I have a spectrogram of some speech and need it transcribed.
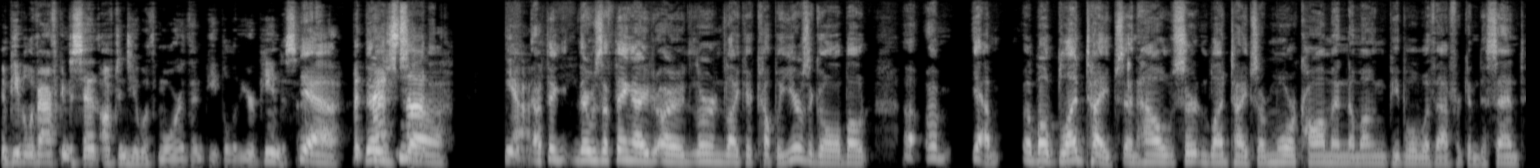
and people of African descent often deal with more than people of European descent. Yeah, but there's. that's not. uh, yeah, I think there was a thing I, I learned like a couple years ago about, uh, um, yeah, about blood types and how certain blood types are more common among people with African descent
